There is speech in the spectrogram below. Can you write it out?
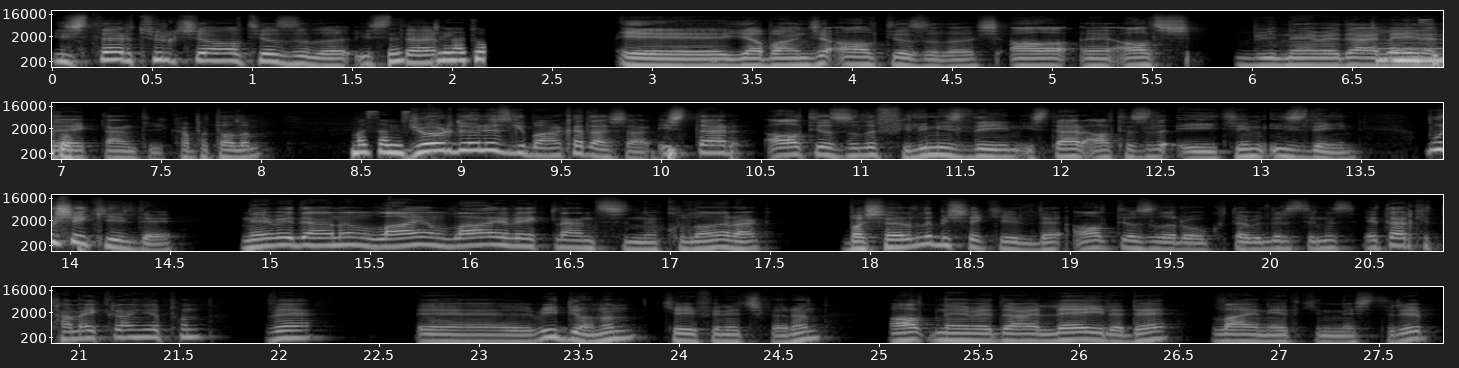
ister Türkçe altyazılı ister e, yabancı altyazılı a- e, alt NVDA ile de eklentiyi kapatalım. masaüstü, Gördüğünüz gibi arkadaşlar ister altyazılı film izleyin ister altyazılı eğitim izleyin. Bu şekilde NVDA'nın Lion Live eklentisini kullanarak başarılı bir şekilde altyazıları okutabilirsiniz. Yeter ki tam ekran yapın ve e, videonun keyfini çıkarın. Alt NVDA L ile de Lion'ı etkinleştirip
